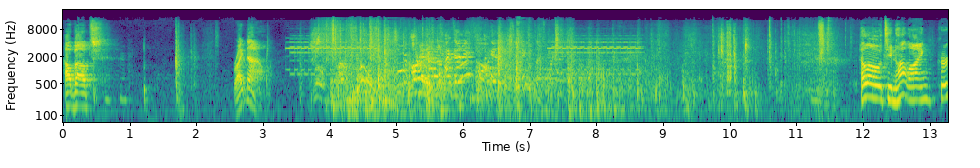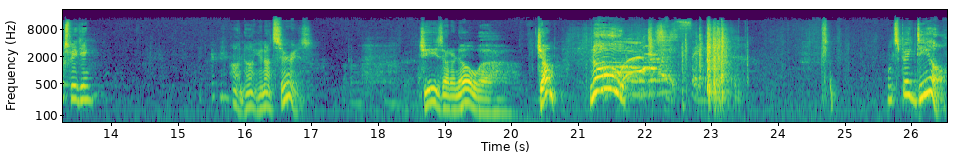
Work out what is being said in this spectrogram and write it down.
how about right now? Hello, Teen Hotline. Kirk speaking. Oh, no, you're not serious. Geez, I don't know. Uh, jump. No! What's the big deal?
